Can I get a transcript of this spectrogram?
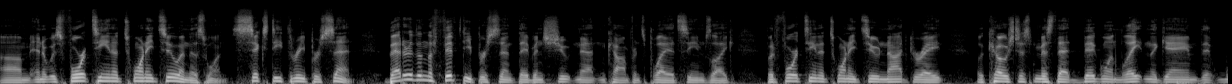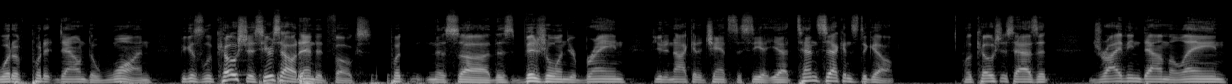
Um, and it was 14 of 22 in this one, 63%. Better than the 50% they've been shooting at in conference play, it seems like. But 14 of 22, not great. Lukosius missed that big one late in the game that would have put it down to one. Because Lukosius, here's how it ended, folks. Put this, uh, this visual in your brain if you did not get a chance to see it yet. 10 seconds to go. Lukosius has it, driving down the lane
